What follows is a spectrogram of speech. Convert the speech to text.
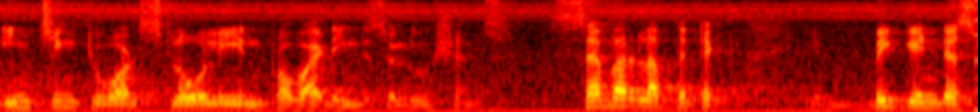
inching towards slowly in providing the solutions. Several of the tech, big industries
